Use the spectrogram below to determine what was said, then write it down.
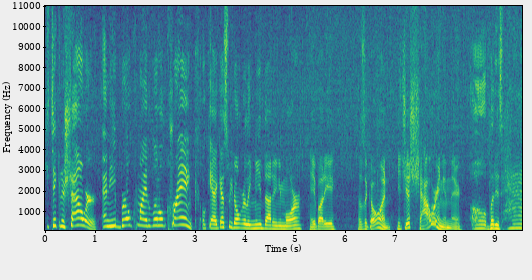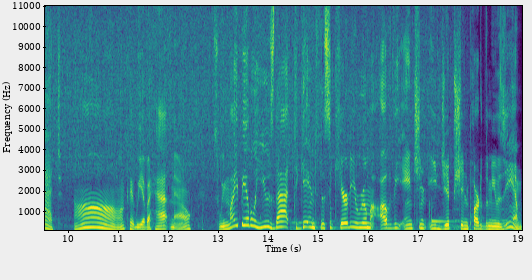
he's taking a shower and he broke my little crank. Okay, I guess we don't really need that anymore. Hey, buddy. How's it going? He's just showering in there. Oh, but his hat. Oh, okay, we have a hat now. So we might be able to use that to get into the security room of the ancient Egyptian part of the museum.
